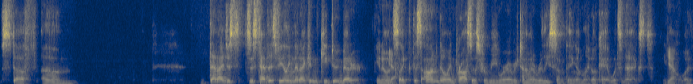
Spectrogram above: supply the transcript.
stuff um, that I just just have this feeling that I can keep doing better. You know, it's Yeah. like this ongoing process for me where every time I release something, I'm like, okay, what's next? You Yeah. know, what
